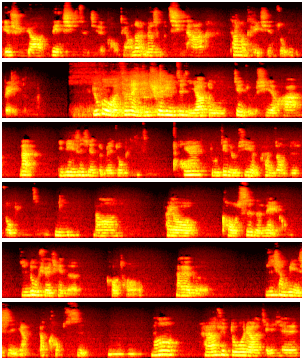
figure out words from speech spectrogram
也许要练习自己的口条。那有没有什么其他他们可以先做预备的？如果我真的已经确定自己要读建筑系的话，那一定是先准备作品集，因为读建筑系很看重就是作品集，嗯，然后还有口试的内容，就是入学前的口头，还有个。就是像面试一样要口试，嗯，然后还要去多了解一些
